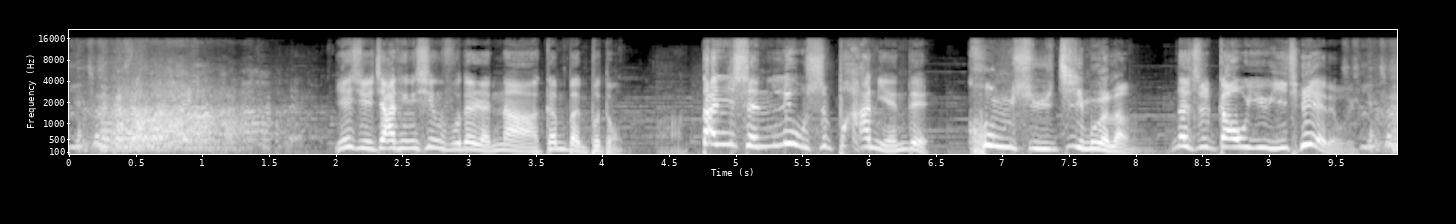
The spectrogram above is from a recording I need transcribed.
也许家庭幸福的人呐，根本不懂啊，单身六十八年的空虚寂寞冷，那是高于一切的。我跟你说。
